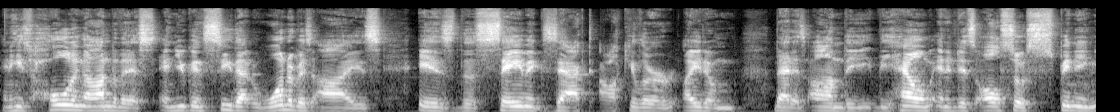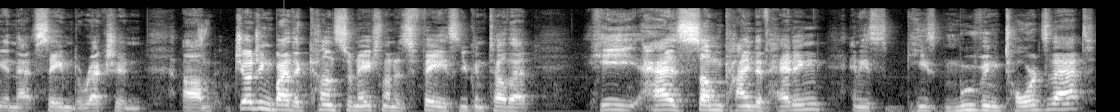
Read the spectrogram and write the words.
and he's holding on to this and you can see that one of his eyes is the same exact ocular item that is on the, the helm and it is also spinning in that same direction. Um, judging by the consternation on his face you can tell that he has some kind of heading and he's he's moving towards that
